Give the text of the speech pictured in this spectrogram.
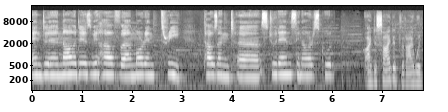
And uh, nowadays we have uh, more than 3,000 uh, students in our school. I decided that I would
